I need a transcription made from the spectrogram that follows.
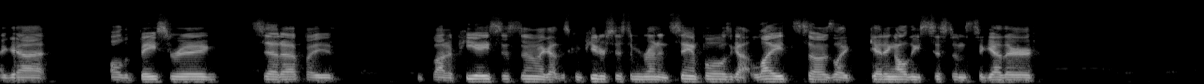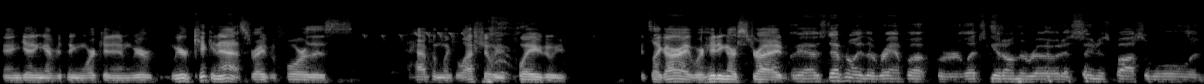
I got all the bass rig set up. I bought a PA system. I got this computer system running samples. Got lights. So I was like getting all these systems together and getting everything working. And we were we were kicking ass right before this happened. Like the last show we played, we it's like all right, we're hitting our stride. Oh, yeah, it was definitely the ramp up for let's get on the road as soon as possible and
